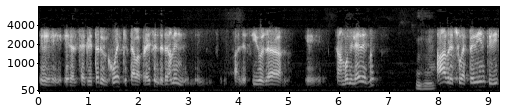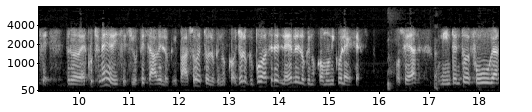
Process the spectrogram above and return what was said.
eh, era el secretario del juez que estaba presente también, fallecido ya eh, Zamboni Ledesma, abre su expediente y dice, pero escúcheme, dice, si usted sabe lo que pasó, esto es lo que nos... Yo lo que puedo hacer es leerle lo que nos comunicó el ejército. O sea, un intento de fuga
